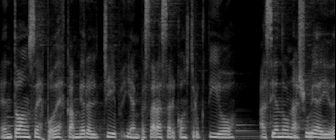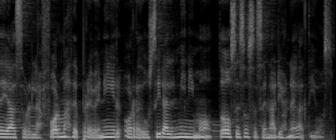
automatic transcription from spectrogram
Entonces podés cambiar el chip y empezar a ser constructivo haciendo una lluvia de ideas sobre las formas de prevenir o reducir al mínimo todos esos escenarios negativos.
